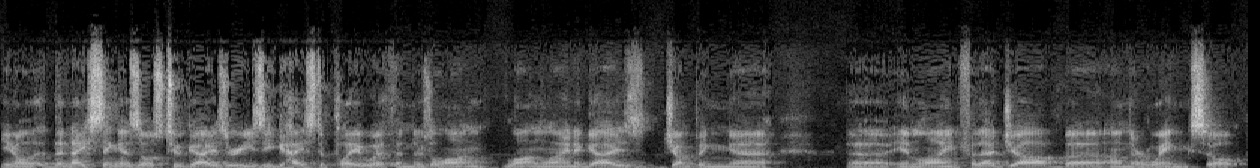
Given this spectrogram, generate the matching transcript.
you know, the nice thing is those two guys are easy guys to play with, and there's a long, long line of guys jumping uh, in line for that job uh, on their wing. So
